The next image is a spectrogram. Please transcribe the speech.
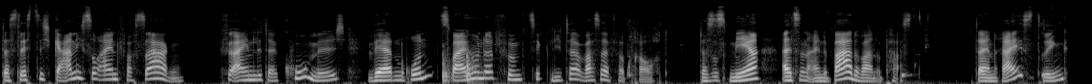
das lässt sich gar nicht so einfach sagen. Für einen Liter Kuhmilch werden rund 250 Liter Wasser verbraucht. Das ist mehr, als in eine Badewanne passt. Dein Reisdrink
